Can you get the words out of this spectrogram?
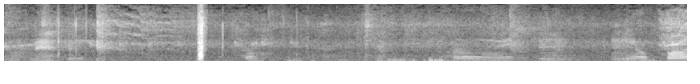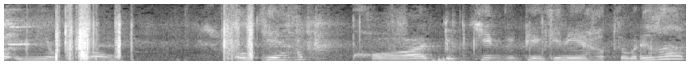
ถอดแมสเตอร์ เออเนี ยวเป้อีเนียวเป้โอเคครับ ขอจบคลิปไว้เพียงแค่นี้นะครับ สวัสดีครับ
